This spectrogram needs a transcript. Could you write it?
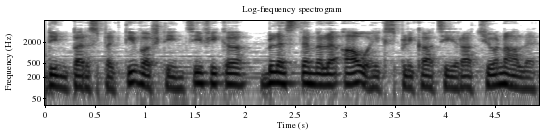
Din perspectivă științifică, blestemele au explicații raționale,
